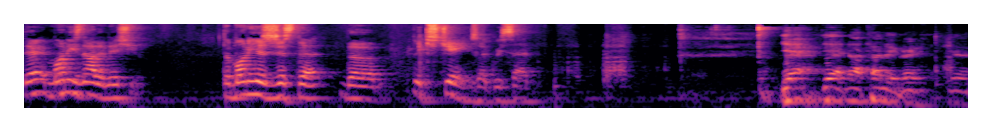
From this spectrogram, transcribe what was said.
that money's not an issue. The money is just the the exchange, like we said. Yeah, yeah, no, I totally agree. Yeah.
